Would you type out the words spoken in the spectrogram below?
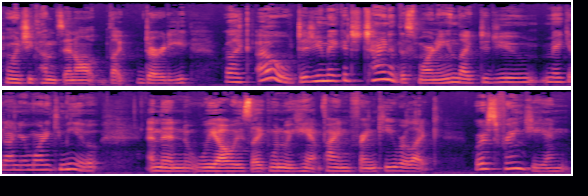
when she comes in all like dirty, we're like, Oh, did you make it to China this morning? Like, did you make it on your morning commute? And then we always like when we can't find Frankie, we're like, Where's Frankie? And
